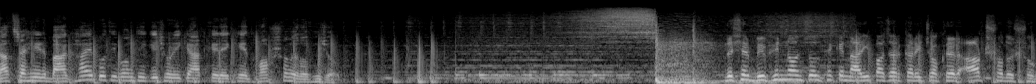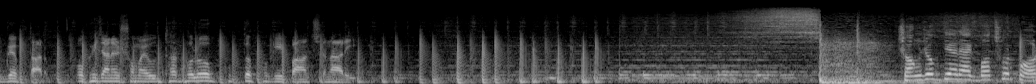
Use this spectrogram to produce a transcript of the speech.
রাজশাহীর বাঘায় প্রতিবন্ধী কিশোরীকে আটকে রেখে ধর্ষণের অভিযোগ। দেশের বিভিন্ন অঞ্চল থেকে নারী পাচারকারী চক্রের আট সদস্য গ্রেপ্তার। অভিযানের সময় উদ্ধার হল ভুক্তভোগী পাঁচ নারী। সংযোগ দেওয়ার এক বছর পর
